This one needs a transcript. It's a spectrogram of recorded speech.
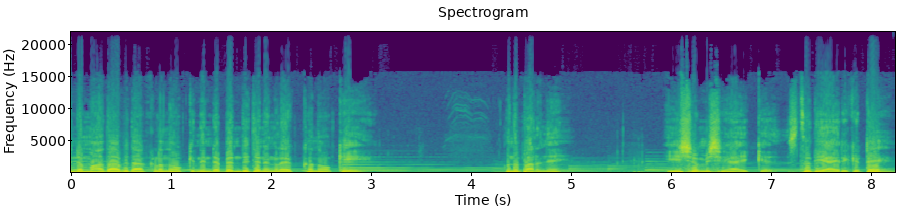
നിന്റെ മാതാപിതാക്കളെ നോക്കി നിന്റെ ബന്ധുജനങ്ങളെയൊക്കെ നോക്കി. ഒന്ന് പറഞ്ഞേ ഈശോ മിശിഹായിക്ക് സ്തുതിയായിരിക്കട്ടെ.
